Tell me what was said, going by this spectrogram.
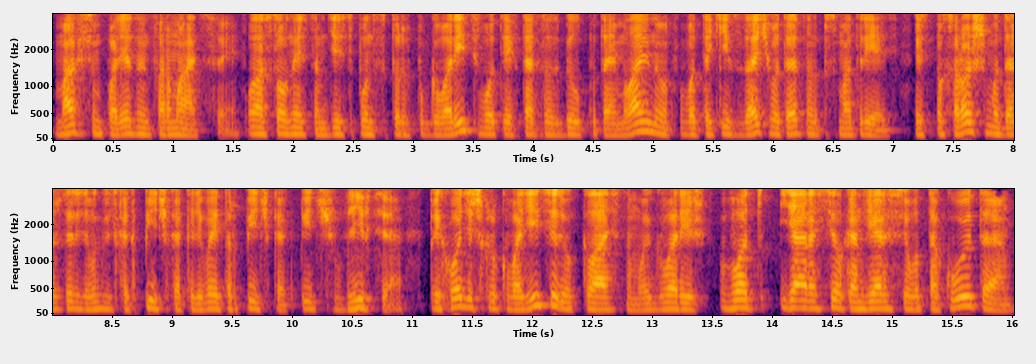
максимум полезной информации. У нас, словно, есть там 10 пунктов, которых поговорить, вот я их так разбил по таймлайну, вот такие задачи, вот это надо посмотреть. То есть, по-хорошему, даже это выглядит как пич, как элевейтор пич, как пич в лифте. Приходишь к руководителю классному и говоришь, вот я рассел конверсию вот такую-то,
